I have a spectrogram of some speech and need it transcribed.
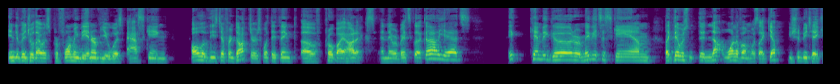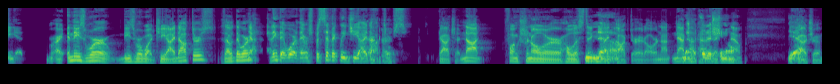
individual that was performing the interview was asking all of these different doctors what they think of probiotics, and they were basically like, "Oh yeah, it's it can be good, or maybe it's a scam." Like there was not one of them was like, "Yep, you should be taking it." Right, and these were these were what GI doctors? Is that what they were? Yeah, I think they were. They were specifically GI doctors. Gotcha. Not functional or holistic no. doctor at all, or not natural. No, traditional. No. Yeah. Gotcha.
